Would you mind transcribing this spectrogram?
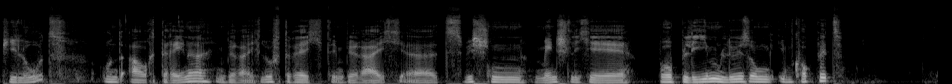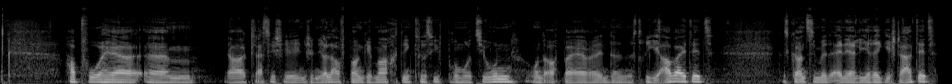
Pilot und auch Trainer im Bereich Luftrecht, im Bereich äh, zwischenmenschliche Problemlösung im Cockpit habe vorher ähm, ja, klassische Ingenieurlaufbahn gemacht, inklusive Promotion und auch bei in der Industrie gearbeitet. Das Ganze mit einer Lehre gestartet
